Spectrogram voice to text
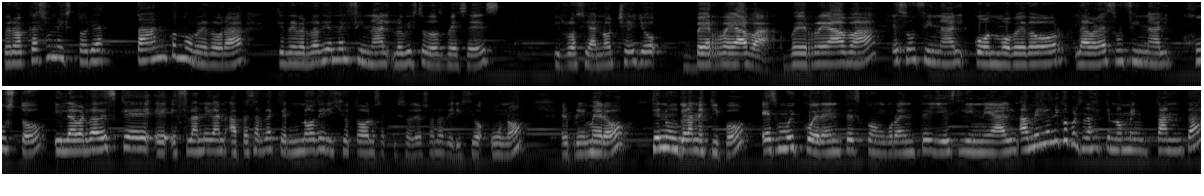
Pero acá es una historia tan conmovedora que de verdad yo en el final, lo he visto dos veces, y Rosy, anoche yo berreaba, berreaba. Es un final conmovedor, la verdad es un final justo y la verdad es que eh, Flanagan, a pesar de que no dirigió todos los episodios, solo dirigió uno, el primero, tiene un gran equipo, es muy coherente, es congruente y es lineal. A mí el único personaje que no me encanta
